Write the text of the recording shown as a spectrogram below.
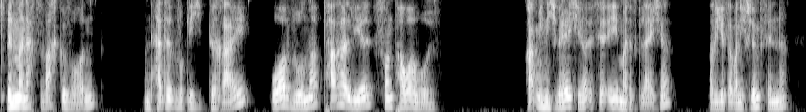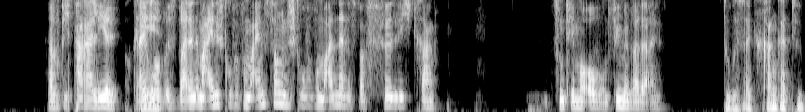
Ich bin mal nachts wach geworden und hatte wirklich drei Ohrwürmer parallel von Powerwolf. Frag mich nicht welche, ist ja eh immer das gleiche. Was ich jetzt aber nicht schlimm finde. Aber wirklich parallel. Okay. Drei Ohr, es war dann immer eine Strophe vom einen Song, eine Strophe vom anderen. Es war völlig krank. Zum Thema Ohrwurm fiel mir gerade ein. Du bist ein kranker Typ.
